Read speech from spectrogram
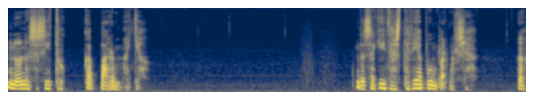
No necessito cap arma, jo. De seguida estaré a punt per marxar. Ah,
